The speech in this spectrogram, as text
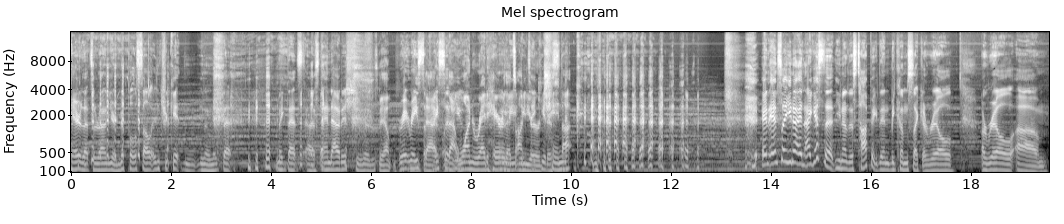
hair that's around your nipples all intricate and you know make that make that uh, stand outish and then Yep. ra- raise the that price of that you. one red hair when that's on your you chin. and and so you know, and I guess that you know this topic then becomes like a real, a real um,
